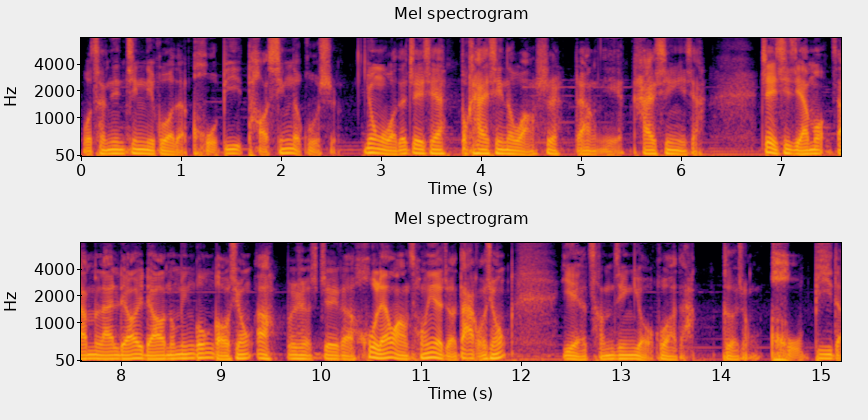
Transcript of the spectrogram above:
我曾经经历过的苦逼讨薪的故事，用我的这些不开心的往事让你开心一下。这期节目，咱们来聊一聊农民工狗熊啊，不是这个互联网从业者大狗熊，也曾经有过的各种苦逼的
